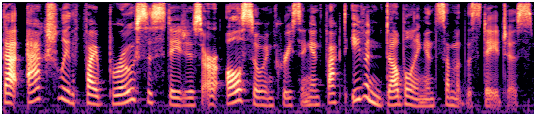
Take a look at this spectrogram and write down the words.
that actually the fibrosis stages are also increasing, in fact, even doubling in some of the stages.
